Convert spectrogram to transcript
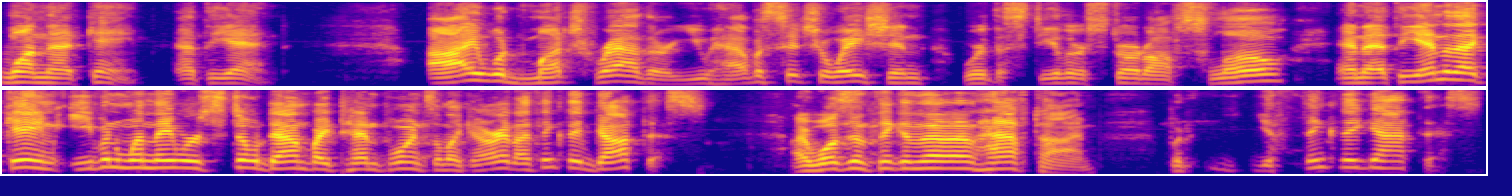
won that game at the end. I would much rather you have a situation where the Steelers start off slow and at the end of that game, even when they were still down by 10 points, I'm like, all right, I think they've got this. I wasn't thinking that at halftime, but you think they got this.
